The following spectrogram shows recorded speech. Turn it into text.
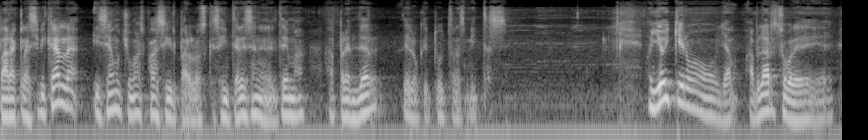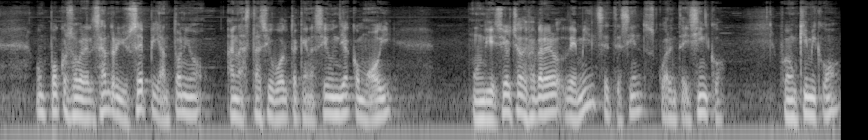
para clasificarla y sea mucho más fácil para los que se interesen en el tema aprender de lo que tú transmitas. Y hoy quiero hablar sobre un poco sobre Alessandro Giuseppe Antonio Anastasio Volta, que nació un día como hoy, un 18 de febrero de 1745. Fue un químico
